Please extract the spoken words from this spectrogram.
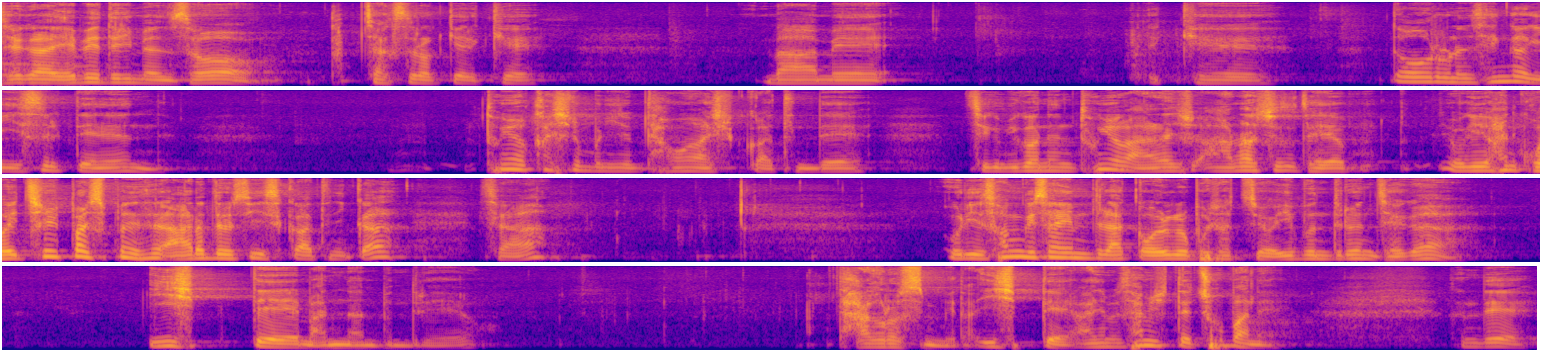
제가 예배 드리면서 갑작스럽게 이렇게 마음에 이렇게 떠오르는 생각이 있을 때는 통역하시는 분이 좀 당황하실 것 같은데 지금 이거는 통역 안, 하셔, 안 하셔도 돼요. 여기 한 거의 7, 80%는 알아들을 수 있을 것 같으니까 자 우리 선교사님들 아까 얼굴 보셨죠? 이분들은 제가 20대 만난 분들이에요. 다 그렇습니다. 20대 아니면 30대 초반에. 근데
